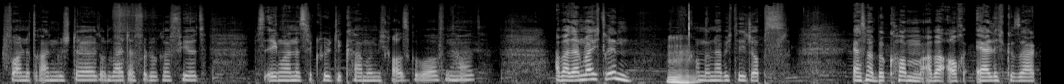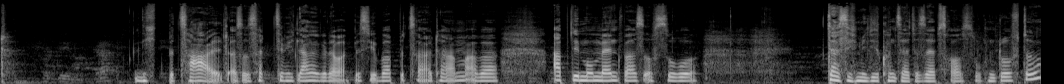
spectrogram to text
vorne dran gestellt und weiter fotografiert, bis irgendwann eine Security kam und mich rausgeworfen hat. Aber dann war ich drin. Mhm. Und dann habe ich die Jobs erstmal bekommen, aber auch ehrlich gesagt nicht bezahlt. Also es hat ziemlich lange gedauert, bis sie überhaupt bezahlt haben. Aber ab dem Moment war es auch so, dass ich mir die Konzerte selbst raussuchen durfte.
